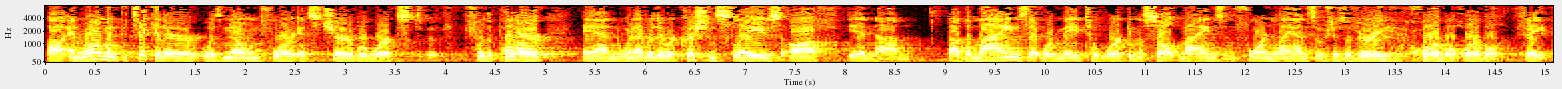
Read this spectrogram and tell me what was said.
uh, and Rome in particular was known for its charitable works for the poor and whenever there were Christian slaves off in um, uh, the mines that were made to work in the salt mines in foreign lands, which is a very horrible, horrible fate.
